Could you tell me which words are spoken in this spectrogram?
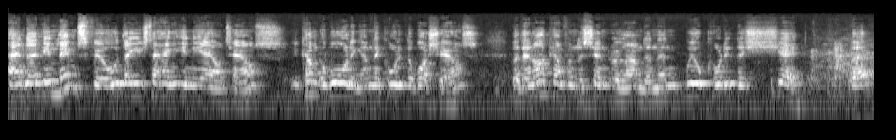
And uh, in Limpsfield, they used to hang it in the outhouse. You come to Warlingham, they call it the wash house. But then I come from the centre of London, and we'll call it the shed. But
